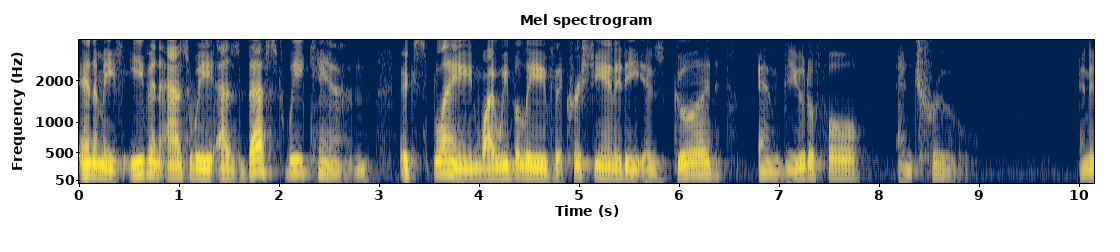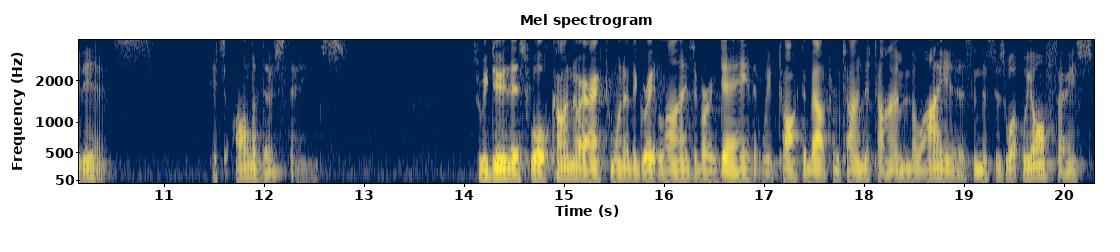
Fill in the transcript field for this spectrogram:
enemies, even as we, as best we can, explain why we believe that Christianity is good and beautiful and true. And it is. It's all of those things. So we do this, we'll counteract one of the great lies of our day that we've talked about from time to time. And the lie is, and this is what we all face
